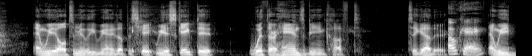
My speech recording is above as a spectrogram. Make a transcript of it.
and we ultimately we ended up escape. We escaped it with our hands being cuffed together. Okay. And we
